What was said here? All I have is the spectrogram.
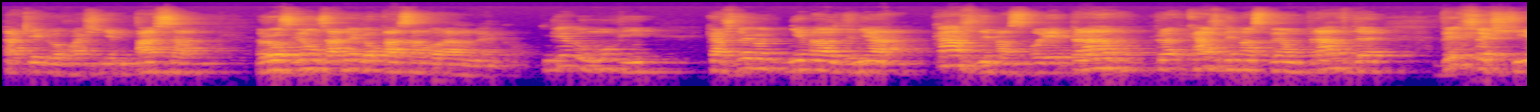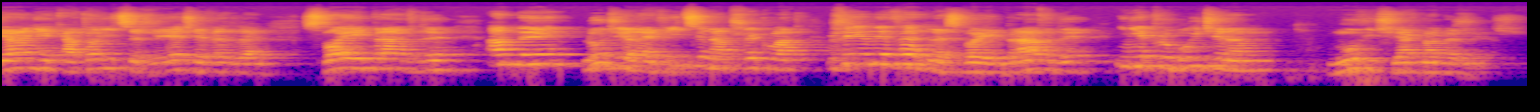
takiego właśnie pasa, rozwiązanego pasa moralnego. Wielu mówi, każdego niemal dnia, każdy ma swoje prawo, pra, każdy ma swoją prawdę. Wy, chrześcijanie, katolicy, żyjecie wedle swojej prawdy, a my, ludzie lewicy na przykład, żyjemy wedle swojej prawdy i nie próbujcie nam mówić, jak mamy żyć.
